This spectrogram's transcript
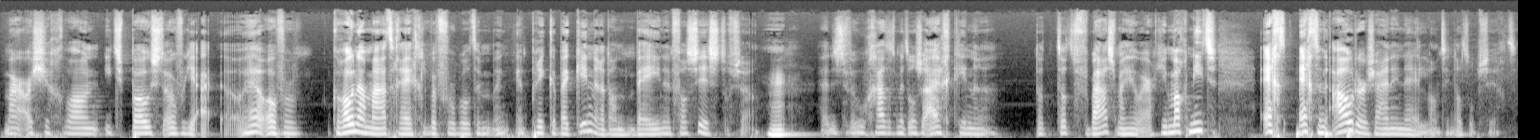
Maar als je gewoon iets post over, je, hè, over coronamaatregelen bijvoorbeeld en, en, en prikken bij kinderen, dan ben je een fascist of zo. Hm. Dus hoe gaat het met onze eigen kinderen? Dat, dat verbaast me heel erg. Je mag niet echt, echt een ouder zijn in Nederland in dat opzicht.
